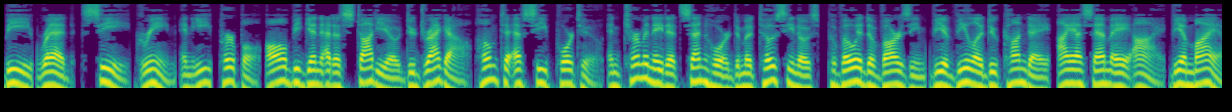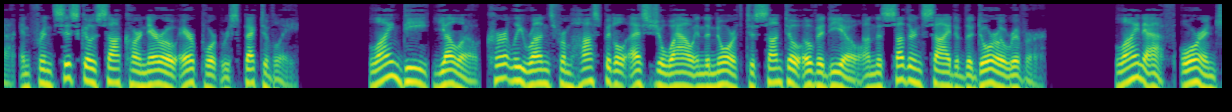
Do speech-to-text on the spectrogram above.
B red, C green and E purple all begin at Estádio do Dragão home to FC Porto and terminate at Senhor de Matosinhos, Póvoa de Varzim via Vila do Conde, ISMAI via Maia and Francisco Sá Carneiro Airport respectively. Line D yellow currently runs from Hospital S. João in the north to Santo Ovidio on the southern side of the Douro River. Line F orange,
